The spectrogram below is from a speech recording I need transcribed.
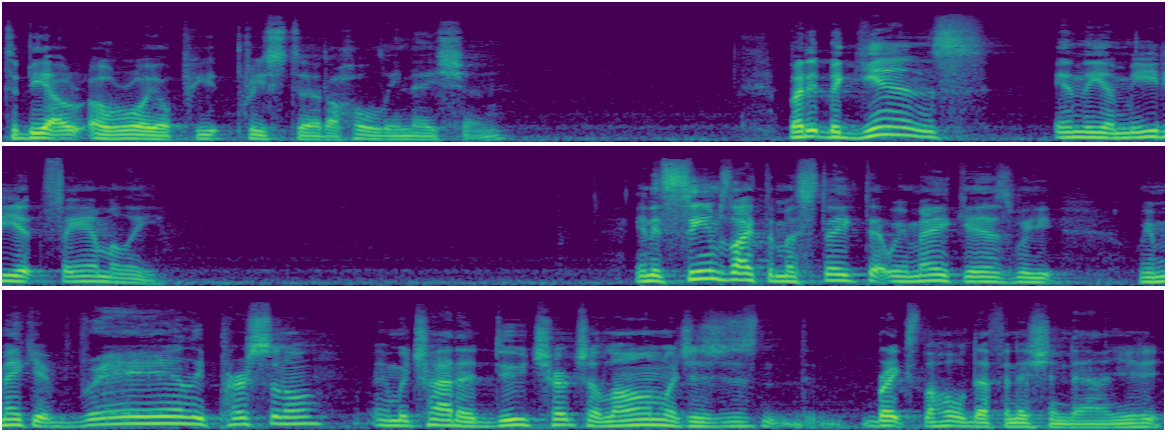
to be a, a royal priesthood, a holy nation. But it begins in the immediate family. And it seems like the mistake that we make is we, we make it really personal and we try to do church alone, which is just breaks the whole definition down. You,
